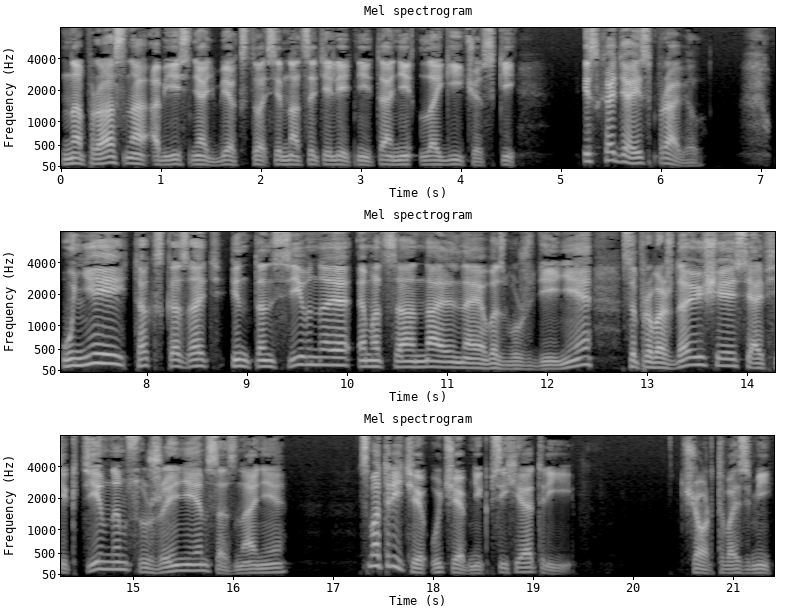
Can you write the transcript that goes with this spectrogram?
Напрасно объяснять бегство семнадцатилетней Тани логически, исходя из правил. У ней, так сказать, интенсивное эмоциональное возбуждение, сопровождающееся аффективным сужением сознания. Смотрите учебник психиатрии. Черт возьми!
